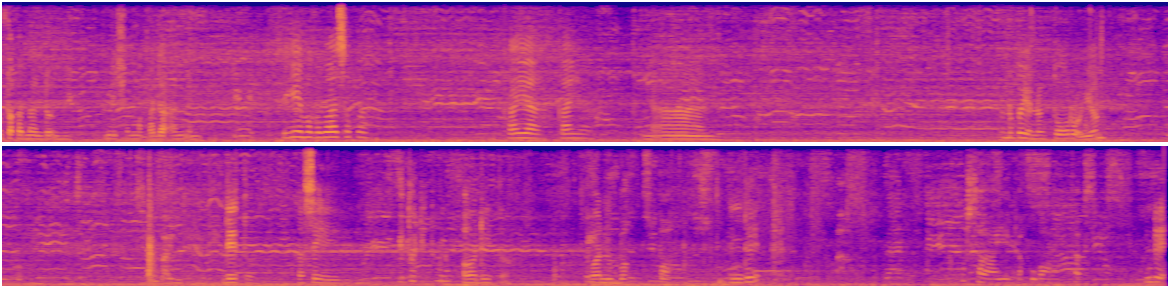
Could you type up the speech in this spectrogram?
punta ka na doon. Hindi siya makadaan, eh. Sige, makabasa ka. Kaya, kaya. Yan. Ano ba yun? Nagturo yun? Saan ba yun? Dito. Kasi, Ito, dito na. oh, dito. Ay, One. lubak pa. Hindi. Ako sayad ako ata. Hindi.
